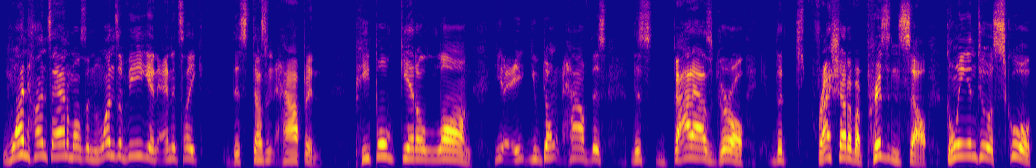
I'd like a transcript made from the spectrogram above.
one hunts animals and one's a vegan and it's like this doesn't happen. People get along. You, you don't have this this badass girl that's fresh out of a prison cell going into a school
